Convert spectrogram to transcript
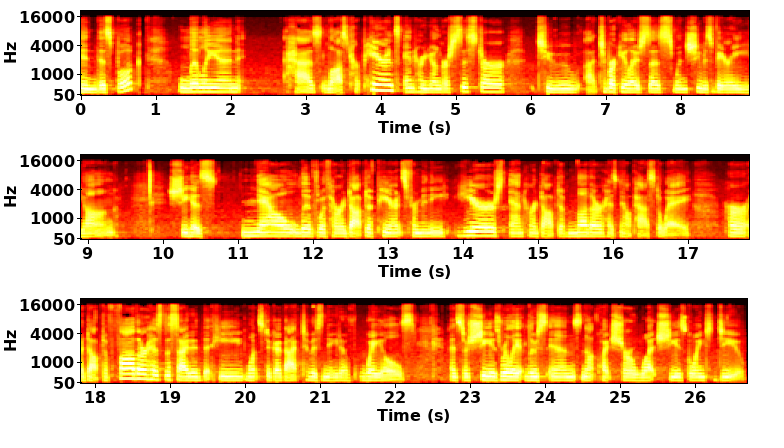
In this book, Lillian has lost her parents and her younger sister to uh, tuberculosis when she was very young. She has now lived with her adoptive parents for many years, and her adoptive mother has now passed away. Her adoptive father has decided that he wants to go back to his native Wales. And so she is really at loose ends, not quite sure what she is going to do.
